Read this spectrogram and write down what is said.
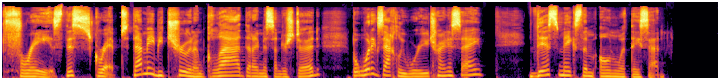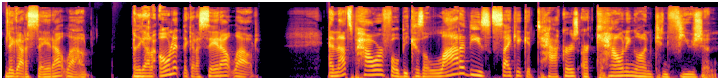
phrase, this script, that may be true. And I'm glad that I misunderstood. But what exactly were you trying to say? This makes them own what they said. They got to say it out loud. And they got to own it, they got to say it out loud. And that's powerful because a lot of these psychic attackers are counting on confusion.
